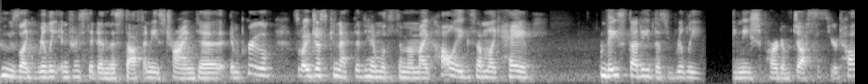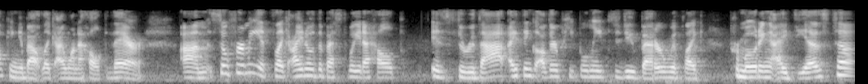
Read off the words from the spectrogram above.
who's like really interested in this stuff and he's trying to improve. So i just connected him with some of my colleagues. I'm like hey they study this really niche part of justice you're talking about like i want to help there. Um, so for me it's like i know the best way to help is through that. I think other people need to do better with like promoting ideas to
